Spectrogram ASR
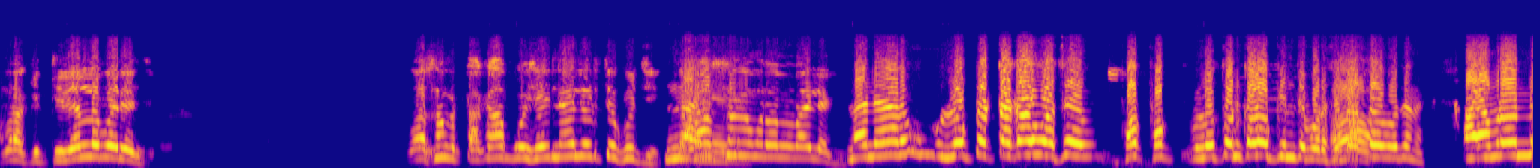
আমরা কি টিলেলে বেরিয়েছি ওর সঙ্গে টাকা পয়সাই নাই লড়তে খুঁজি। তার সঙ্গে আমরা লড়াই লাগি। না না লোকটার টাকাও আছে ফক ফক নতুন কাড়াও কিনতে পারে সেটা হ্যাঁ। তো বোঝে না। আর আমরা অন্য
